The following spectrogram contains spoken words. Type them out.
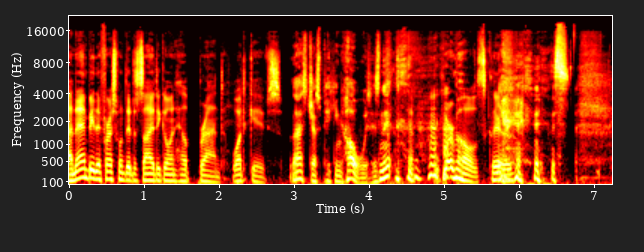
and then be the first one to decide to go and help Brand. What gives? That's just picking holes, isn't it? Wormholes, clearly.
